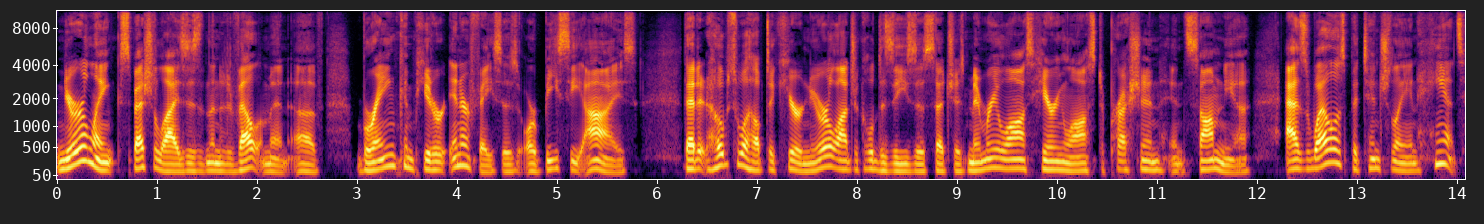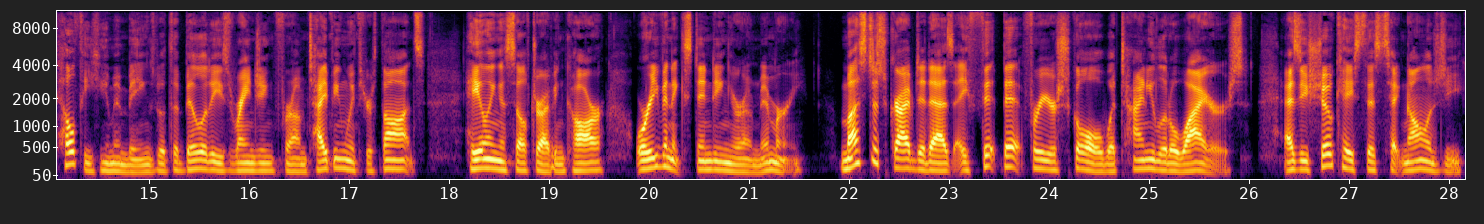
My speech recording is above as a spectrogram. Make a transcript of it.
Neuralink specializes in the development of brain computer interfaces, or BCIs, that it hopes will help to cure neurological diseases such as memory loss, hearing loss, depression, insomnia, as well as potentially enhance healthy human beings with abilities ranging from typing with your thoughts hailing a self driving car, or even extending your own memory. Musk described it as a Fitbit for your skull with tiny little wires, as he showcased this technology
